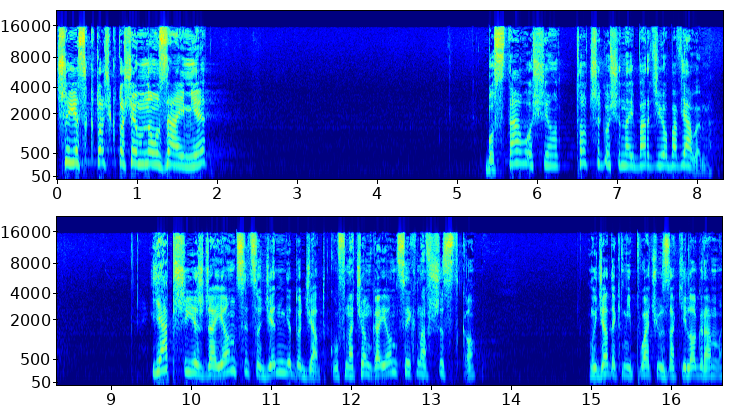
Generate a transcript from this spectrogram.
Czy jest ktoś, kto się mną zajmie? Bo stało się to, czego się najbardziej obawiałem. Ja przyjeżdżający codziennie do dziadków, naciągający ich na wszystko. Mój dziadek mi płacił za kilogram,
